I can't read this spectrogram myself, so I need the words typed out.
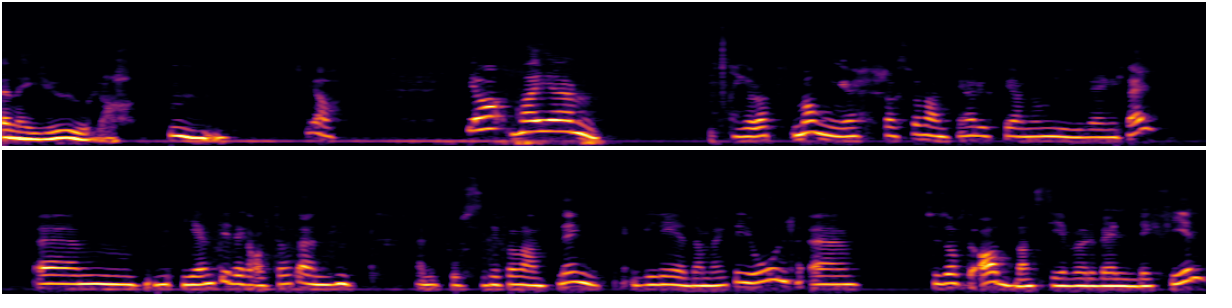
denne jula? Mm. Ja, ja, nei Jeg har hatt mange slags forventninger opp gjennom livet, egentlig. Um, jevnt vil jeg alltid hatt en, en positiv forventning. Jeg gleder meg til jul. Uh, Syns ofte adventstid har vært veldig fin.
